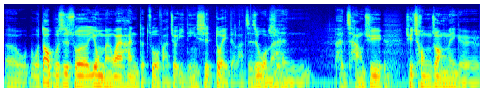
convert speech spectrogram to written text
呃，我倒不是说用门外汉的做法就一定是对的啦，只是我们很很常去去冲撞那个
